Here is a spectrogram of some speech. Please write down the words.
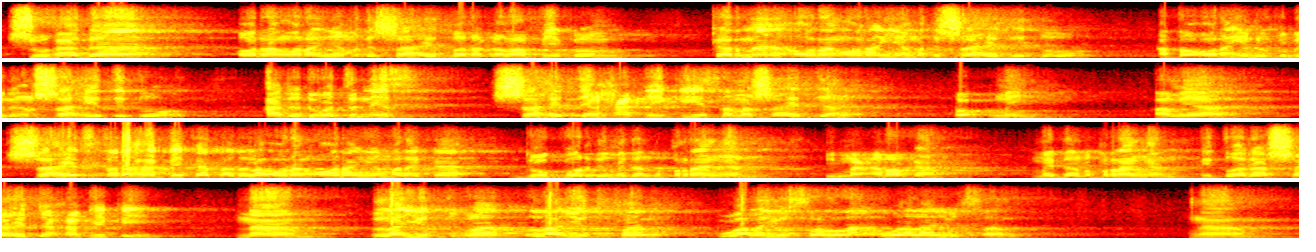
syuhada, orang-orang yang mati syahid barakallahu fikum. Karena orang-orang yang mati syahid itu atau orang yang dihukumi dengan syahid itu ada dua jenis. Syahid yang hakiki sama syahid yang hukmi. Paham ya? Syahid secara hakikat adalah orang-orang yang mereka gugur di medan peperangan, di ma'rakah, medan peperangan. Itu adalah syahid yang hakiki. Naam, la yutfan, la yutfan, wa la yusalla, wa la yusal. Naam,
